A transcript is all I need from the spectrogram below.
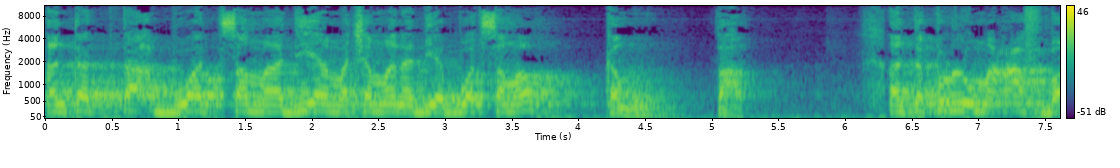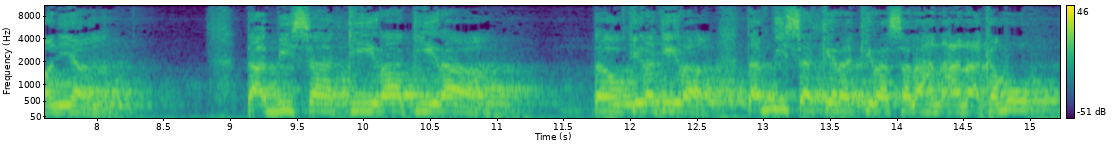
anta tak buat sama dia macam mana dia buat sama kamu. tak anta perlu maaf banyak tak bisa kira-kira tahu kira-kira tak bisa kira-kira salahan anak kamu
